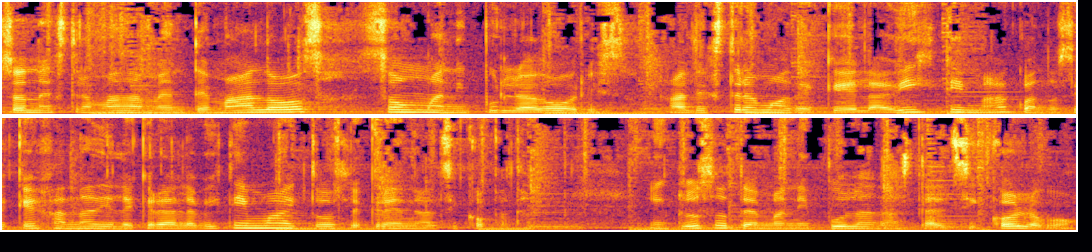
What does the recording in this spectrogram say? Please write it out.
Son extremadamente malos, son manipuladores. Al extremo de que la víctima, cuando se queja, nadie le cree a la víctima y todos le creen al psicópata. Incluso te manipulan hasta el psicólogo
